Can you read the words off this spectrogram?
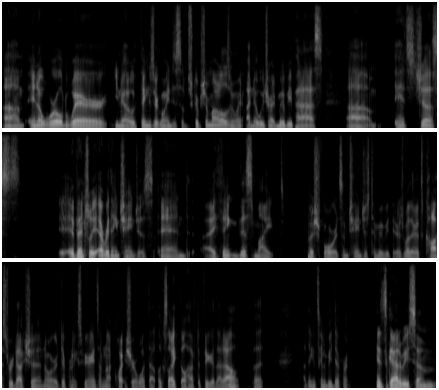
Um, in a world where you know things are going to subscription models, and we, I know we tried MoviePass, um, it's just eventually everything changes, and I think this might push forward some changes to movie theaters, whether it's cost reduction or a different experience. I'm not quite sure what that looks like. They'll have to figure that out, but I think it's going to be different. It's got to be some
